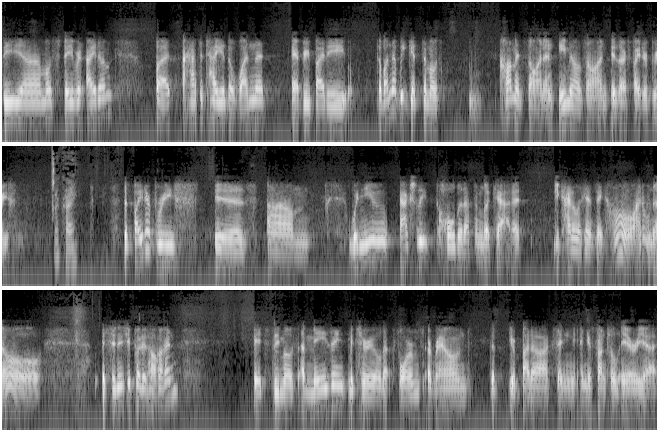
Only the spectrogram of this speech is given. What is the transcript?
the uh, most favorite item, but I have to tell you the one that everybody, the one that we get the most comments on and emails on is our fighter brief. Okay. The fighter brief is um, when you actually hold it up and look at it, you kind of look at it and think, oh, I don't know. As soon as you put it on, it's the most amazing material that forms around the, your buttocks and, and your frontal area,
